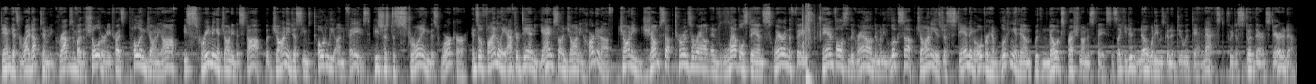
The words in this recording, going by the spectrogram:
Dan gets right up to him and he grabs him by the shoulder and he tries pulling Johnny off. He's screaming at Johnny to stop, but Johnny just seems totally unfazed. He's just destroying this worker. And so finally, after Dan yanks on Johnny hard enough, Johnny jumps up, turns around, and levels Dan square in the face. Dan falls to the ground and when he looks up, Johnny is just standing over him, looking at him with no expression on his face. It's like he didn't know what he was going to do with Dan next. So he just stood there and stared at him.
